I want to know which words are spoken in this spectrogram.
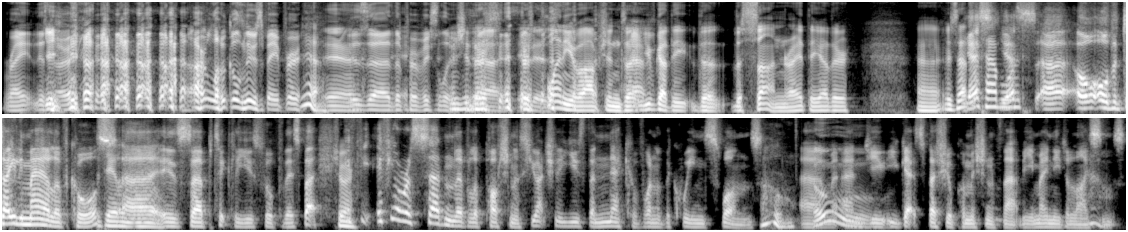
right? It's our, our local newspaper Yeah. Yeah. is uh, the perfect solution. There's, Yeah, there's plenty of options. Uh, Yeah. you've got the, the the Sun, right? The other uh, is that yes, the tabloid? yes, uh, or, or the Daily Mail, of course, Daily uh, is uh, particularly useful for this. But Sure. if, you, if you're a certain level of poshness, you actually use the neck of one of the Queen's swans, Oh, um, and you, you get special permission for that, but you may need a license.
